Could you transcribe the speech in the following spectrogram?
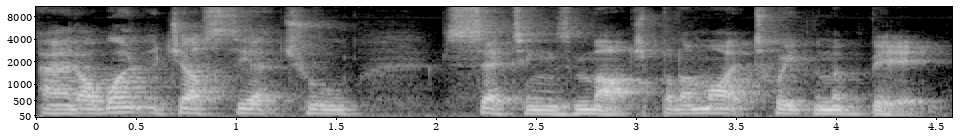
and I won't adjust the actual settings much, but I might tweak them a bit.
